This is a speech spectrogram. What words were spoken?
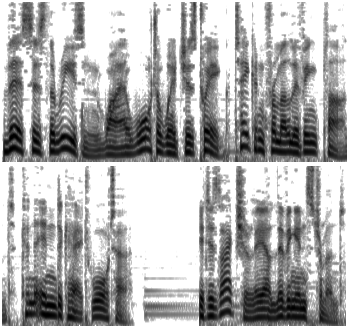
This is the reason why a water witch's twig, taken from a living plant, can indicate water. It is actually a living instrument.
